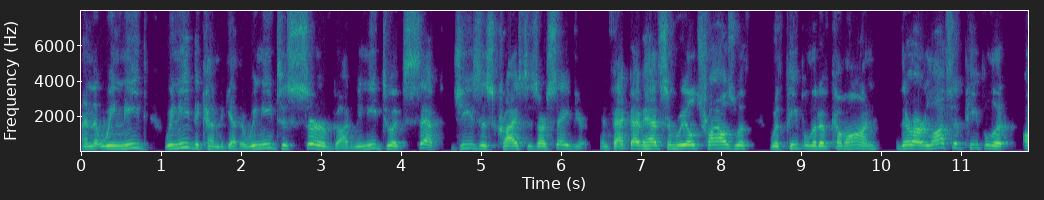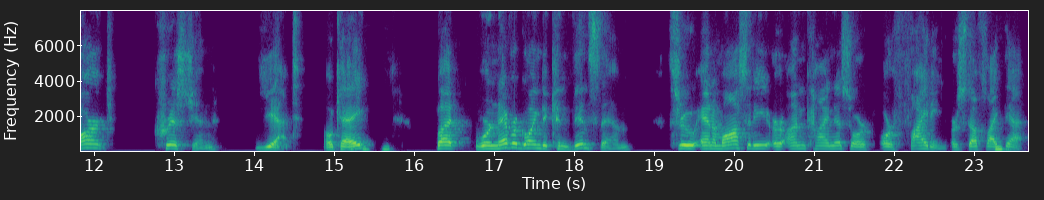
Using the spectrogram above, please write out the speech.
and that we need we need to come together. We need to serve god. We need to accept jesus christ as our savior. In fact i've had some real trials with with people that have come on. There are lots of people that aren't christian yet okay? Mm-hmm. But we're never going to convince them through animosity or unkindness or or fighting or stuff like that.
